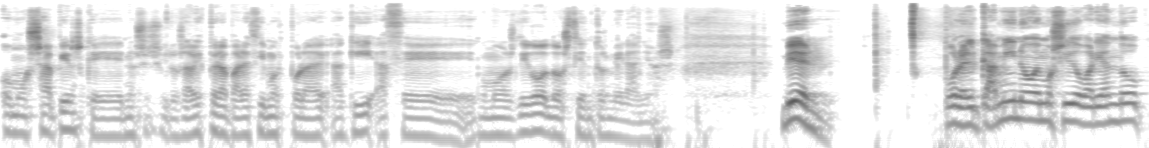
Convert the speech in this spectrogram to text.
Homo sapiens, que no sé si lo sabéis, pero aparecimos por aquí hace, como os digo, 200.000 años. Bien, por el camino hemos ido variando,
